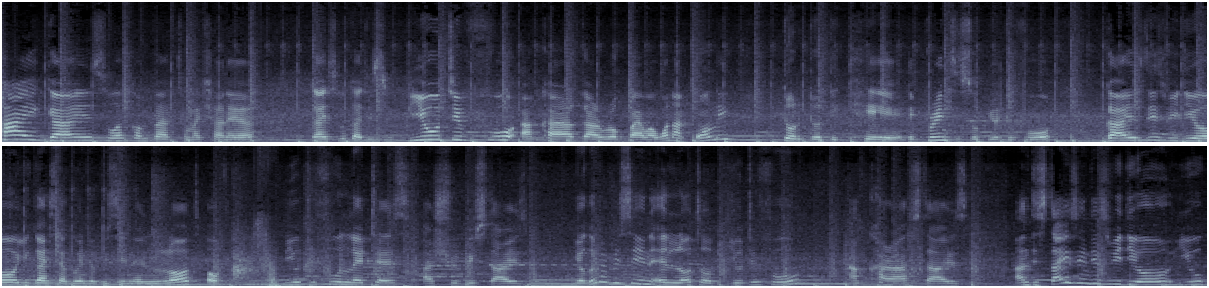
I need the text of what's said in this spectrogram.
hi guys. Welcome back to my channel. Guys look at this beautiful akaraga rock by our one and only Tonto Dikeh the print is so beautiful. Guys this video you guys are going to be seeing a lot of beautiful letters asoebi styles. You're going to be seeing a lot of beautiful ankara styles. And the styles in this video you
